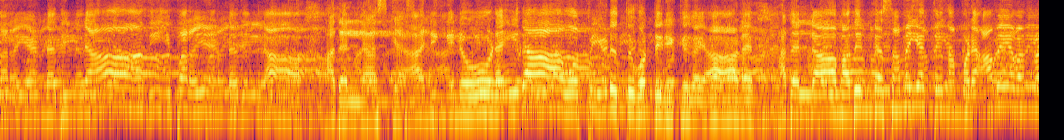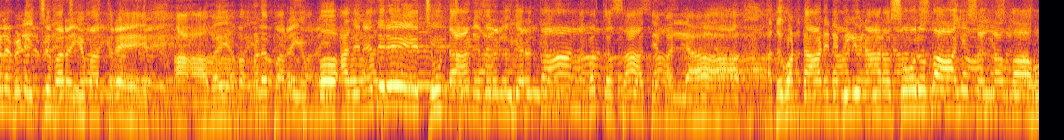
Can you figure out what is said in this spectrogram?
പറയേണ്ടതില്ല നീ പറയേണ്ടതില്ല. അതല്ല സ്കാനിങ്ങിലൂടെ ഇതാ ഒപ്പിയെടുത്തു കൊണ്ടിരിക്കുകയാണ് അതെല്ലാം അതിന്റെ സമയത്ത് നമ്മുടെ അവയവങ്ങൾ വിളിച്ചു പറയുമത്രേ. ആ അവയവങ്ങൾ പറയുമ്പോ അതിനെതിരെ ചൂണ്ടാണ് വിരൽ ഉയർത്താൻ നമുക്ക് സാധ്യമല്ല. അതുകൊണ്ടാണ് നബിയുനാ റസൂലുള്ളാഹി സ്വല്ലല്ലാഹു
